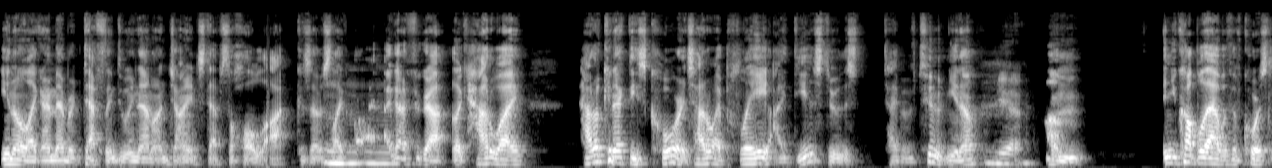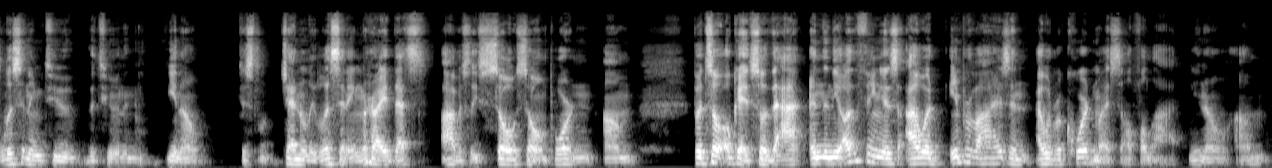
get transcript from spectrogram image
You know, like I remember definitely doing that on Giant Steps a whole lot because I was like, mm-hmm. oh, I, I got to figure out like how do I how to connect these chords? How do I play ideas through this type of tune? You know? Yeah. Um, and you couple that with, of course, listening to the tune and you know just generally listening, right? That's obviously so so important. Um, but so okay so that and then the other thing is i would improvise and i would record myself a lot you know um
